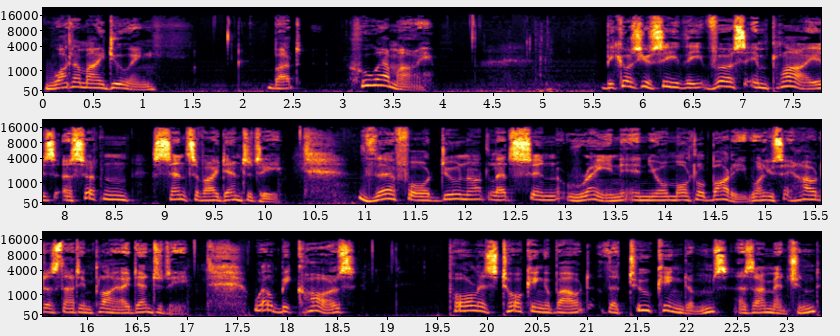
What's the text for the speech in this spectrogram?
what am I doing? But, who am I? Because you see, the verse implies a certain sense of identity. Therefore, do not let sin reign in your mortal body. Well, you say, how does that imply identity? Well, because Paul is talking about the two kingdoms, as I mentioned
